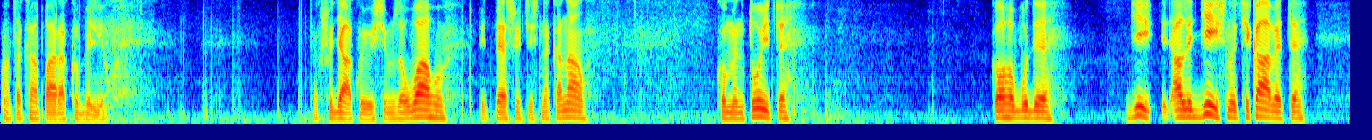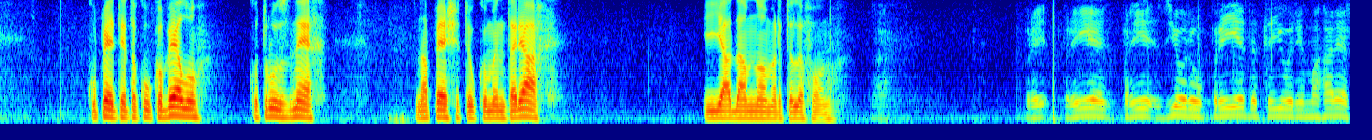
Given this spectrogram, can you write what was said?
Отака пара кобилів. Так що дякую всім за увагу. Підписуйтесь на канал, коментуйте. Кого буде але дійсно цікавити купити таку кобилу, котру з них напишете в коментарях, і я дам номер телефону. При, приє, при, з Юрою приїдете, Юрій Магареш,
